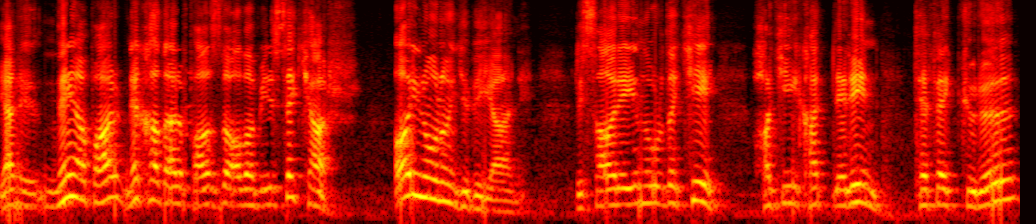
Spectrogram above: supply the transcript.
Yani ne yapar? Ne kadar fazla alabilse kar aynı onun gibi yani. Risale-i Nur'daki hakikatlerin tefekkürü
